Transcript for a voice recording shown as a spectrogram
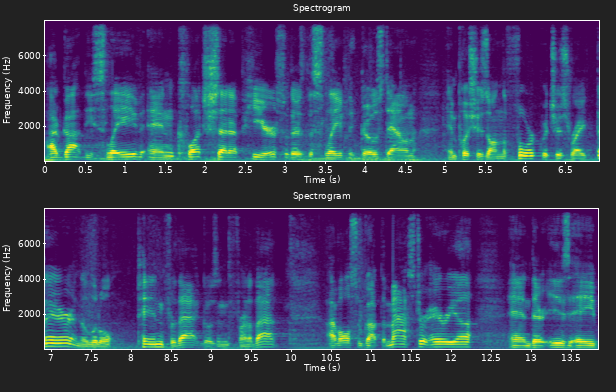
I've got the slave and clutch set up here, so there's the slave that goes down and pushes on the fork, which is right there, and the little pin for that goes in front of that. I've also got the master area and there is a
